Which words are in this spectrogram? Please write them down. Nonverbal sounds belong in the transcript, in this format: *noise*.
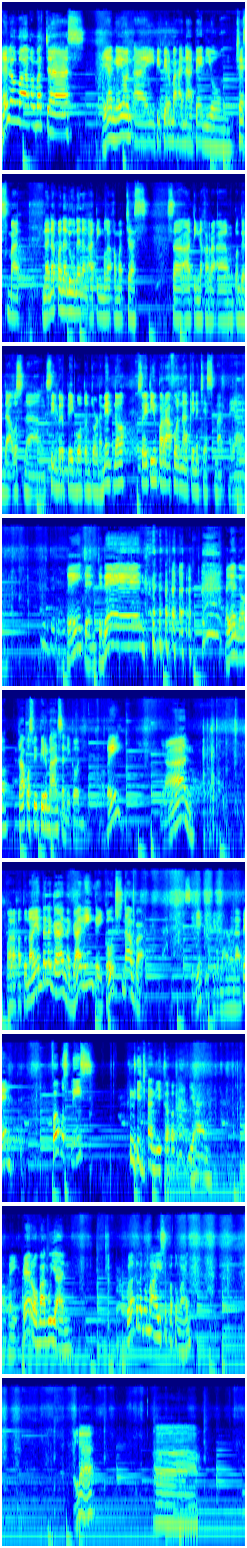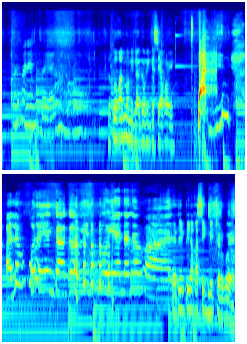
Hello mga kamatyas! Ayan, ngayon ay pipirmahan natin yung chess mat na napanalunan ng ating mga kamatyas sa ating nakaraang pagdadaos ng Silver Play Button Tournament, no? So, ito yung paraffle natin na chess mat. Ayan. Okay, ten to den. *laughs* Ayan, no? Tapos pipirmahan sa likod. Okay? Yan. Para katunayan talaga na galing kay Coach Nava. Sige, pipirmahan na natin. Focus please. *laughs* Hindi dyan dito. Yan. Okay. Pero bago yan, wala talaga maayos sa patungan. Ayun na. Ah, Permanent ba yan? tutukan mo, may gagawin kasi ako eh. Alam ko na yan, gagawin mo *laughs* yan na naman. Ito yung pinaka-signature ko eh.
